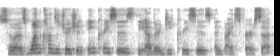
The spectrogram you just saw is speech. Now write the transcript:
So as one concentration increases, the other decreases and vice versa.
